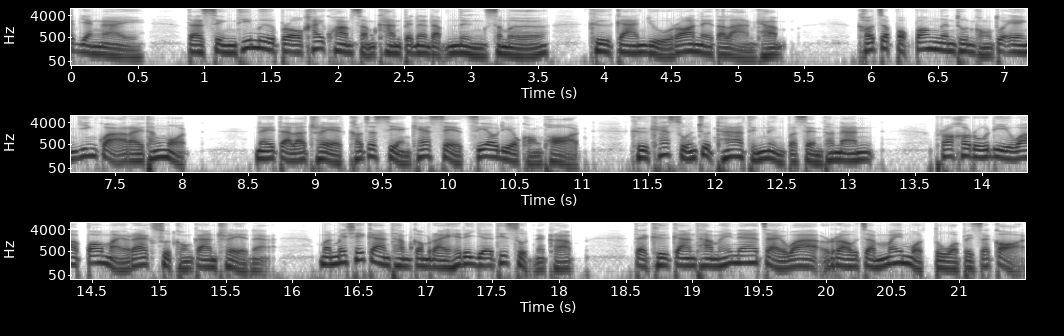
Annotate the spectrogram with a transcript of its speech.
พยังไง แต่สิ่งที่มือโปรให้ความสำคัญเป็นอันดับหนึ่งเสมอ คือการอยู่รอดในตลาดครับ เขาจะปกป้องเงินทุนของตัวเองยิ่งกว่าอะไรทั้งหมด ในแต่ละเทรดเขาจะเสี่ยงแค่เศษเสี้ยวเดียวของพอร์ต คือแค่ 0.5ถึง1%เท่านั้น เพราะเขารู้ดีว่าเป้าหมายแรกสุดของการเทรดน่ะ มันไม่ใช่การทำกำไรให้ได้เยอะที่สุดนะครับ แต่คือการทำให้แน่ใจว่าเราจะไม่หมดตัวไปซะก่อน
